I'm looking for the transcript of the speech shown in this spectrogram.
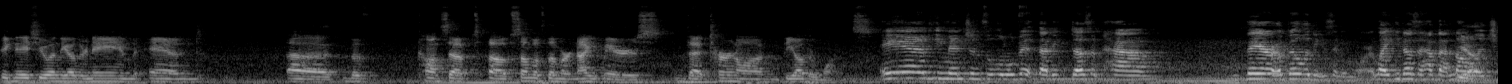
Ignacio and the other name, and uh, the concept of some of them are nightmares that turn on the other ones. And he mentions a little bit that he doesn't have their abilities anymore. Like he doesn't have that Yeah. knowledge.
